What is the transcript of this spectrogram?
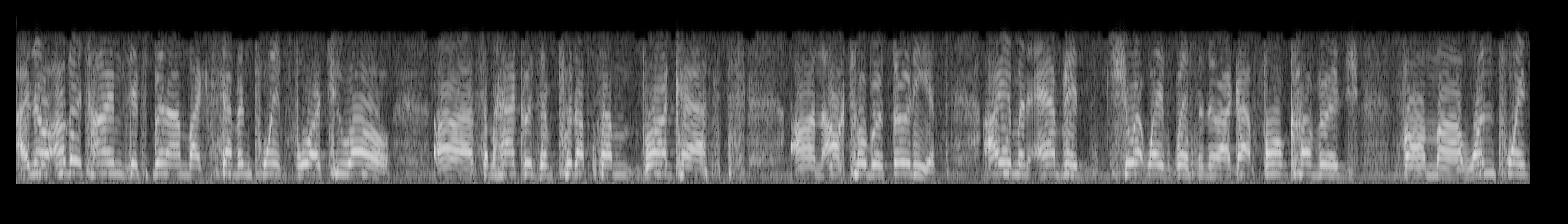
I know other times it's been on like 7.420. Uh, some hackers have put up some broadcasts on October 30th. I am an avid shortwave listener. I got full coverage from uh, 1.6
